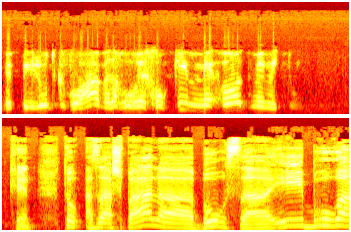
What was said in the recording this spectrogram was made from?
בפעילות גבוהה ואנחנו רחוקים מאוד ממיתון. כן. טוב, אז ההשפעה על הבורסה היא ברורה,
